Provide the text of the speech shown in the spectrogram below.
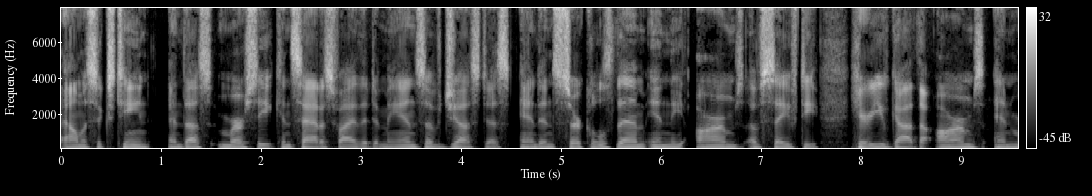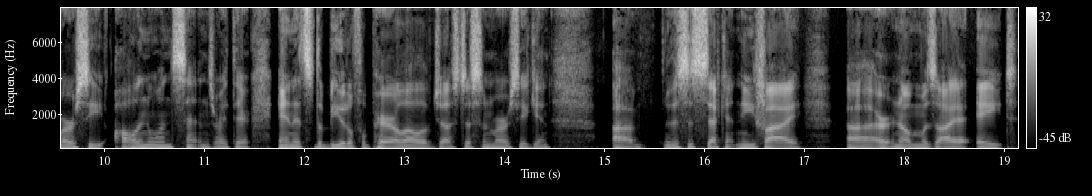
Alma 16, and thus mercy can satisfy the demands of justice and encircles them in the arms of safety. Here you've got the arms and mercy all in one sentence right there. And it's the beautiful parallel of justice and mercy again. Uh, this is Second Nephi, uh, or no, Mosiah 8.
